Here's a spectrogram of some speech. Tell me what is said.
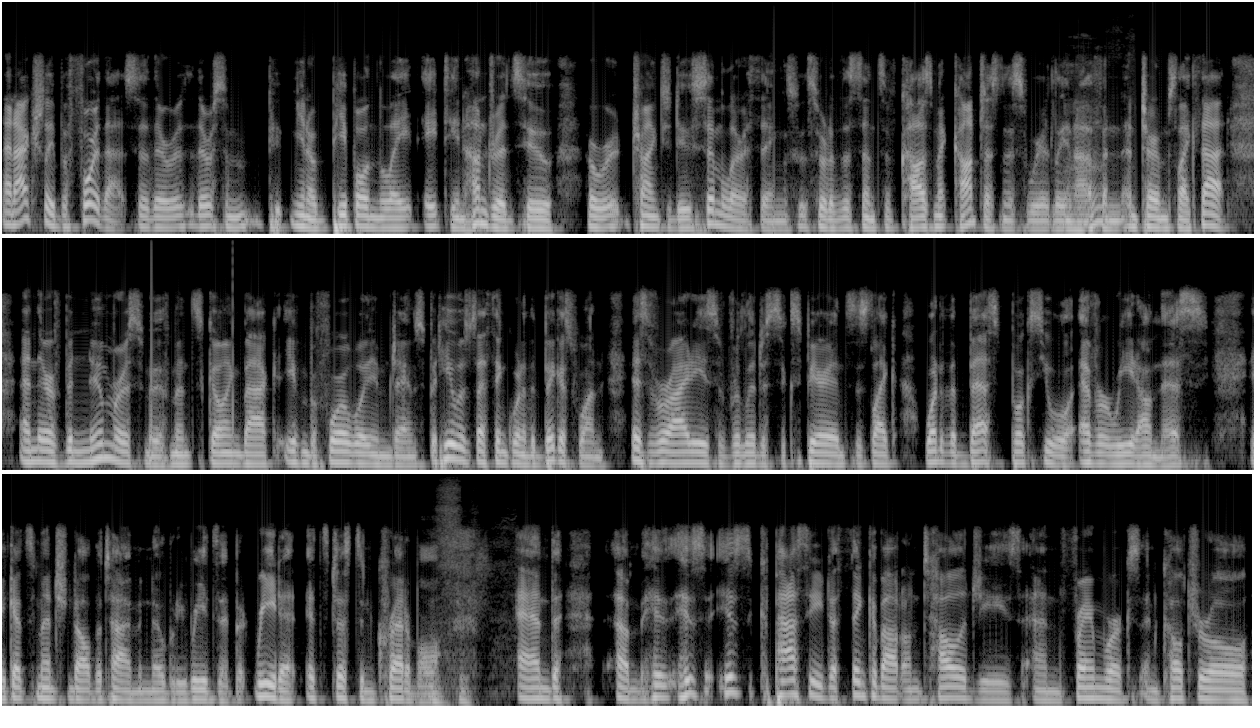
and actually before that. So there was there were some you know people in the late 1800s who, who were trying to do similar things with sort of the sense of cosmic consciousness, weirdly mm-hmm. enough, and, and terms like that. And there have been numerous movements going back even before William James, but he was I think one of the biggest one. His varieties of religious experiences, like one of the best books you will ever read on this. It gets mentioned all the time and nobody reads it, but read it. It's just incredible. and um, his, his his capacity to think about ontologies and frameworks and cultural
